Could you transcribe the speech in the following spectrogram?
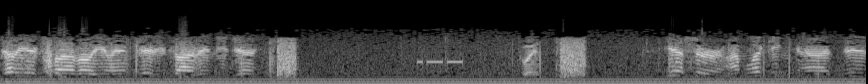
WX5OUN, KD5NUJ. Go ahead. Yes, sir. I'm looking uh, due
